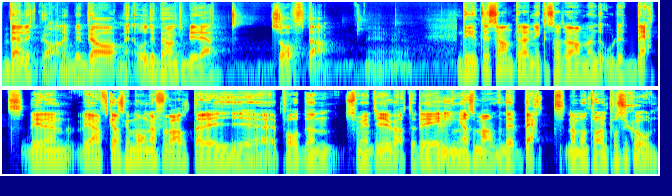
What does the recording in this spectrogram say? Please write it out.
väldigt bra när det blir bra. Och det behöver inte bli rätt så ofta. Det är intressant det där, Nikos, att du använder ordet bet. Det är den, vi har haft ganska många förvaltare i eh, podden som vi intervjuat och det är mm. inga som använder bet när man tar en position.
